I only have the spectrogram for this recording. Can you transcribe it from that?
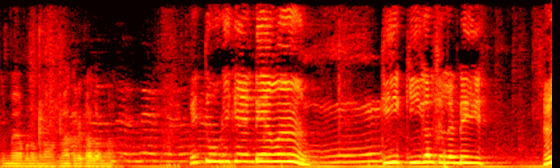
ਤੇ ਮੈਂ ਬਣਾਉਣਾ ਮੈਂ ਤੜਕਾ ਲਾਉਣਾ ਨਹੀਂ ਤੂੰ ਕੀ ਕਹਿਣ ਡਿਆ ਵਾ? ਕੀ ਕੀ ਗੱਲ ਚੱਲਣ ਡਈ ਹੈ ਹੈ?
